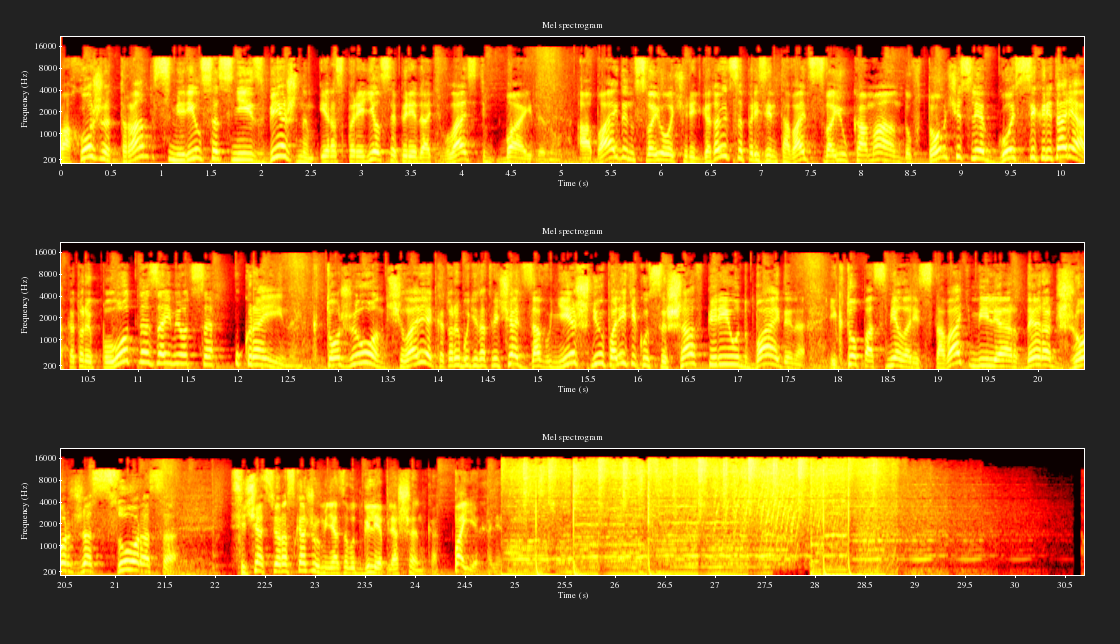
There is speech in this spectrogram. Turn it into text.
Похоже, Трамп смирился с неизбежным и распорядился передать власть Байдену. А Байден, в свою очередь, готовится презентовать свою команду, в том числе госсекретаря, который плотно займется Украиной. Кто же он? Человек, который будет отвечать за внешнюю политику США в период Байдена. И кто посмел арестовать миллиардера Джорджа Сороса? Сейчас все расскажу. Меня зовут Глеб Ляшенко. Поехали. Поехали.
